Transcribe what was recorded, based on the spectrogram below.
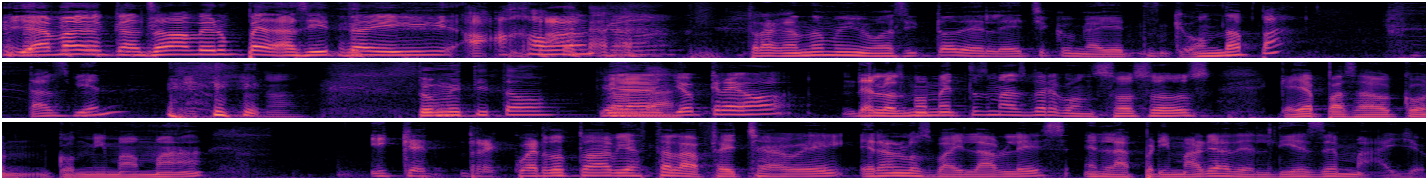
y ya me alcanzaba a ver un pedacito ahí. ¡Ah! Tragando mi vasito de leche con galletas. ¿Qué onda, pa? ¿Estás bien? Sí, sí, sí, no. ¿Tú, mi tito? ¿Qué Mira, onda? yo creo de los momentos más vergonzosos que haya pasado con, con mi mamá y que recuerdo todavía hasta la fecha, güey, eran los bailables en la primaria del 10 de mayo.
